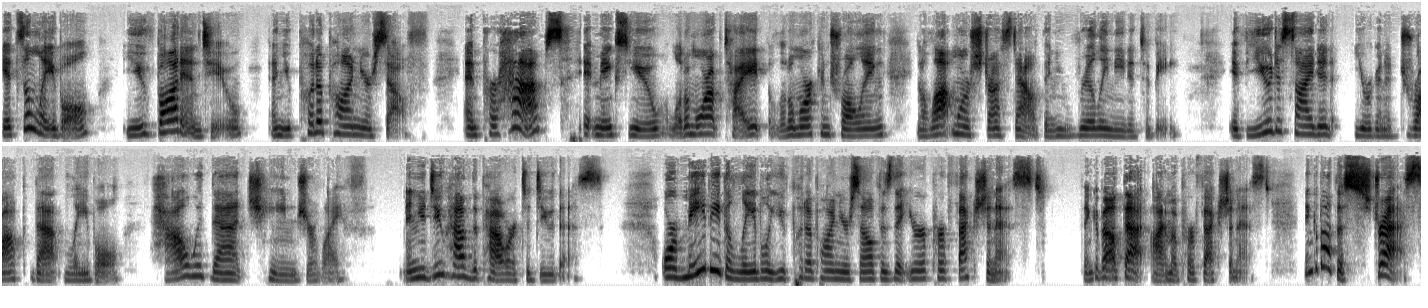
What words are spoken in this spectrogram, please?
It's a label you've bought into and you put upon yourself. And perhaps it makes you a little more uptight, a little more controlling, and a lot more stressed out than you really needed to be. If you decided you were going to drop that label, how would that change your life? And you do have the power to do this. Or maybe the label you've put upon yourself is that you're a perfectionist. Think about that. I'm a perfectionist. Think about the stress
